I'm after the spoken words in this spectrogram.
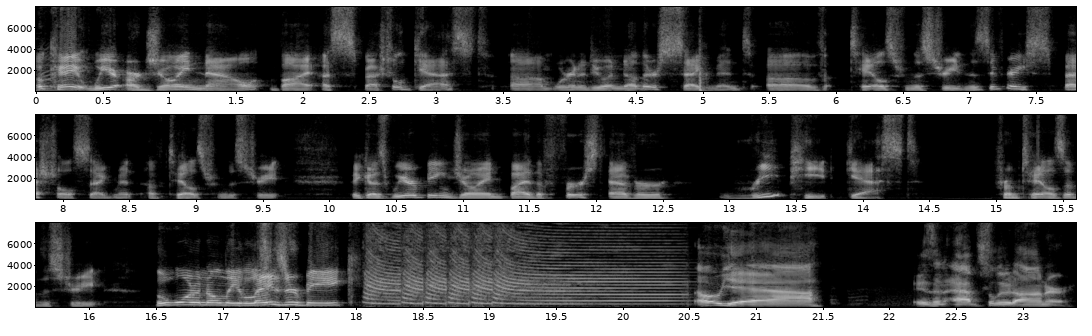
Okay, we are joined now by a special guest. Um, we're going to do another segment of Tales from the Street. And this is a very special segment of Tales from the Street because we are being joined by the first ever repeat guest from Tales of the Street, the one and only Laserbeak. Oh yeah, it is an absolute honor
